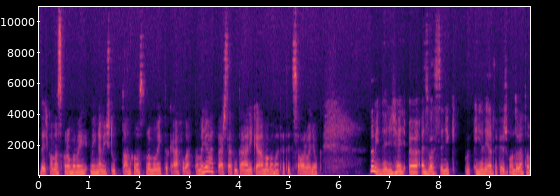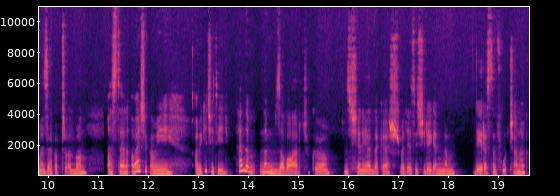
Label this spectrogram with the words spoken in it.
De egy kamaszkoromban még, még nem is tudtam, kamaszkoromban még tök elfogadtam, hogy hát persze, hát utálni kell magamat, hát egy szar vagyok. Na mindegy, úgyhogy ez volt az egyik ilyen érdekes gondolatom ezzel kapcsolatban. Aztán a másik, ami, ami kicsit így, hát nem, nem zavar, csak ez is ilyen érdekes, vagy ez is régen nem éreztem furcsának,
